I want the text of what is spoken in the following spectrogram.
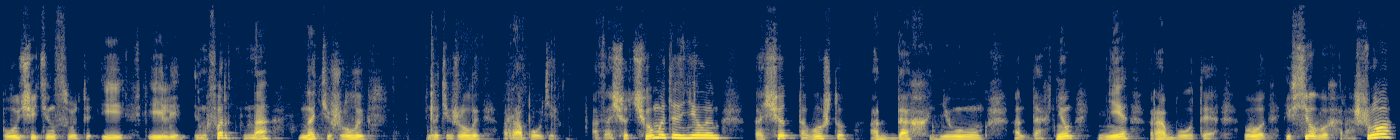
получить инсульт и, или инфаркт на, на, тяжелой, на тяжелой работе. А за счет чего мы это сделаем? За счет того, что отдохнем. Отдохнем, не работая. Вот. И все бы хорошо,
